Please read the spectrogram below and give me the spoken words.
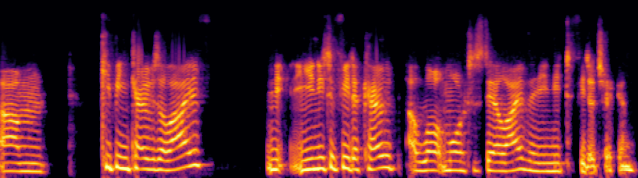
um, keeping cows alive, you need to feed a cow a lot more to stay alive than you need to feed a chicken.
